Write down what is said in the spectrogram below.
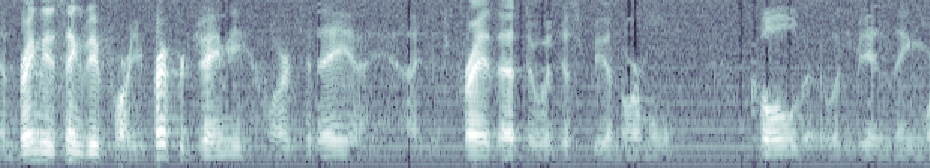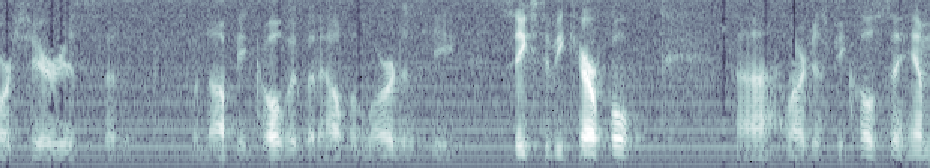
And bring these things before you. Pray for Jamie, Lord, today. I, I just pray that it would just be a normal cold, that it wouldn't be anything more serious, that it would not be COVID, but help him, Lord, as he seeks to be careful. Uh, Lord, just be close to him,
